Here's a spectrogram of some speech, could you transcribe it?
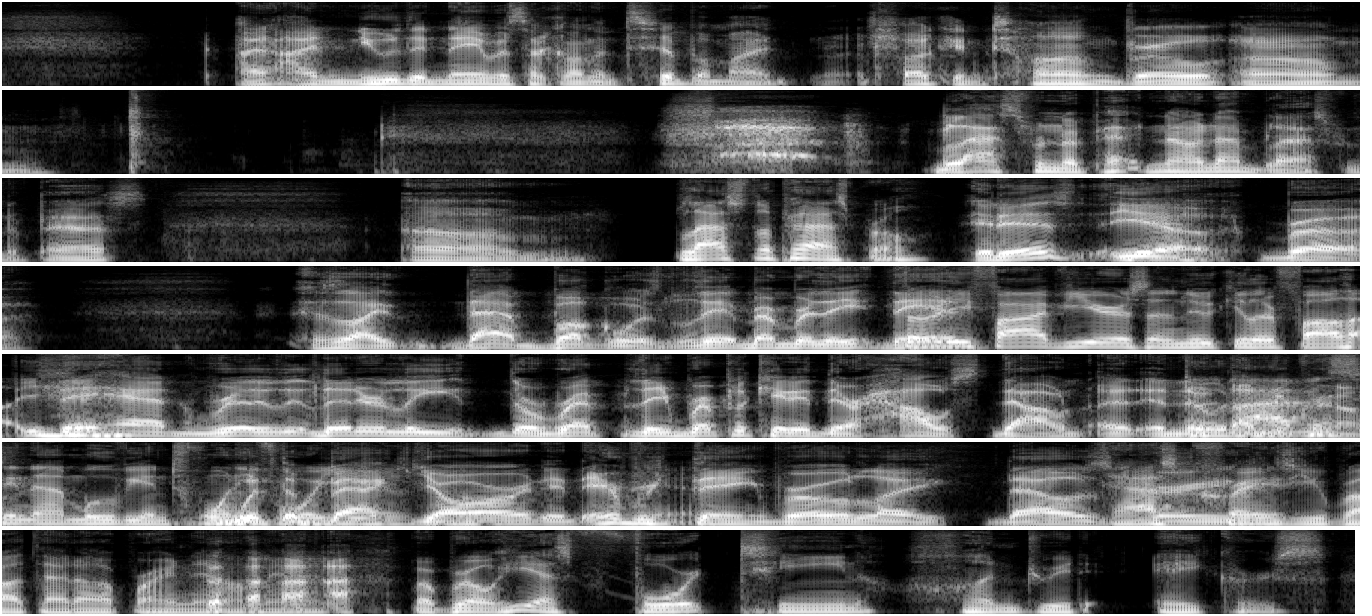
I, I knew the name. It's like on the tip of my fucking tongue, bro. Um, Blast from the past. No, not blast from the past. Um, Blast from the past, bro. it is. Yeah, bruh. It's like that bunker was lit. Remember they they had, 35 years in nuclear fallout. they had really literally the rep they replicated their house down in the Dude, I haven't seen that movie in 24 with the years. bro. backyard and everything, bro. Like that was That's crazy. crazy. You brought that up right now, man. but bro, he has 1,400 acres.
